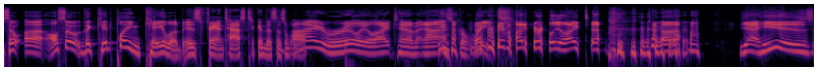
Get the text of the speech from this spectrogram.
so uh also the kid playing Caleb is fantastic in this as well I really liked him, and I, He's great. Everybody really liked him. um, yeah, he is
